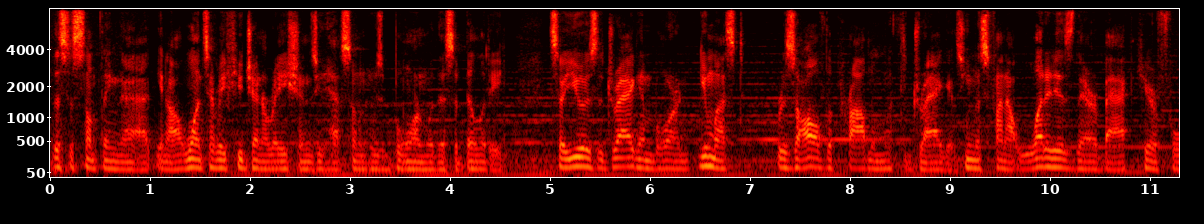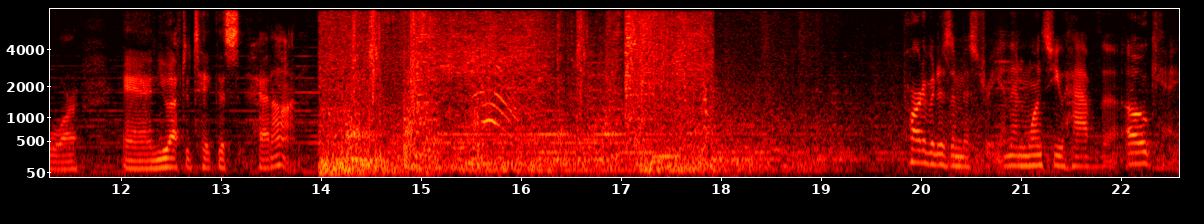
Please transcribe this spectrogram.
This is something that, you know, once every few generations you have someone who's born with this ability. So you as the Dragonborn, you must resolve the problem with the dragons. You must find out what it is they're back here for, and you have to take this head on. Part of it is a mystery, and then once you have the, okay,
